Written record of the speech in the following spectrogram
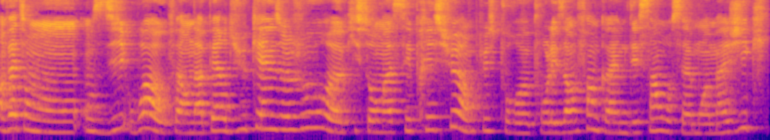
en fait on, on se dit waouh, enfin on a perdu 15 jours euh, qui sont assez précieux en plus pour, euh, pour les enfants quand même, décembre c'est un mois magique.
